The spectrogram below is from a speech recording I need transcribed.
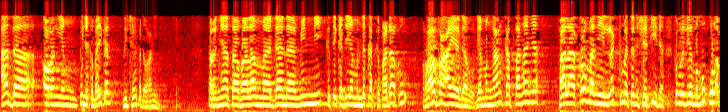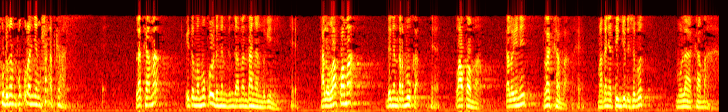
ada orang yang punya kebaikan, niscaya pada orang ini. Ternyata falamma dana minni ketika dia mendekat kepadaku, rafa'a yadahu, dia mengangkat tangannya, falakomani lakmatan syadidah. Kemudian dia memukul aku dengan pukulan yang sangat keras. Lakama itu memukul dengan genggaman tangan begini. Kalau lakoma dengan terbuka. Lakoma. Kalau ini lakama. Ya. Makanya tinju disebut mulakama.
